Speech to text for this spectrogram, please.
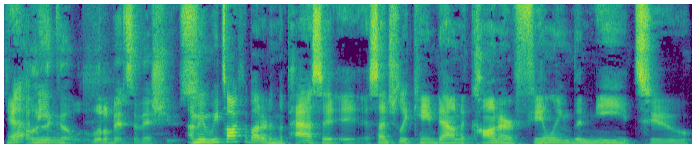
Yeah, I like mean, a, little bits of issues. I mean, we talked about it in the past. It, it essentially came down to Conor feeling the need to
